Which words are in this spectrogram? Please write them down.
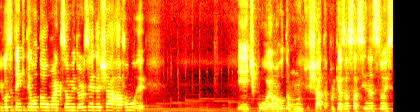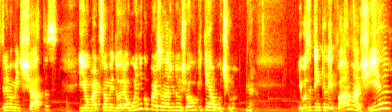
E você tem que derrotar o Mark Selmidor sem deixar a Rafa morrer. E, tipo, é uma luta muito chata, porque as assassinas são extremamente chatas. E o Mark Selmidor é o único personagem do jogo que tem a última. E você tem que levar a magia.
